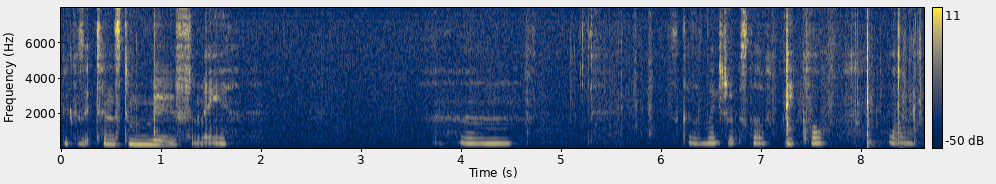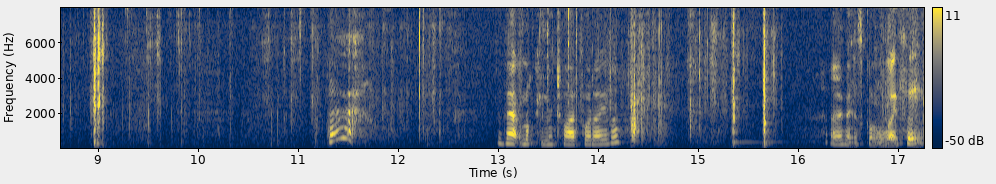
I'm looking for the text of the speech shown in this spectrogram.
because it tends to move for me. Um, just got to make sure it's kind of equal. Um, without knocking the tripod over. I don't think it's gone all the way through.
